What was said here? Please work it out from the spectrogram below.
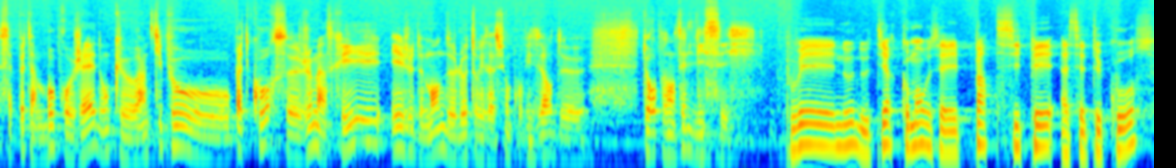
ça peut être un beau projet. Donc un petit peu au, pas de course, je m'inscris et je demande l'autorisation provisoire de représenter le lycée. Pouvez-nous nous dire comment vous avez participé à cette course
